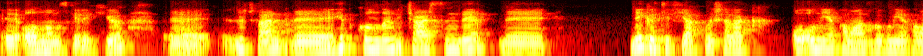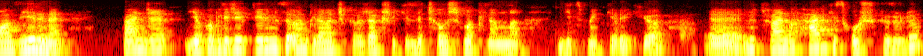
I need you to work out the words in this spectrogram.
e, olmamız gerekiyor. E, lütfen e, hep konuların içerisinde e, negatif yaklaşarak o onu yapamaz, bu bunu yapamaz yerine bence yapabileceklerimizi ön plana çıkaracak şekilde çalışma planına gitmek gerekiyor. E, lütfen herkes hoşgörülü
